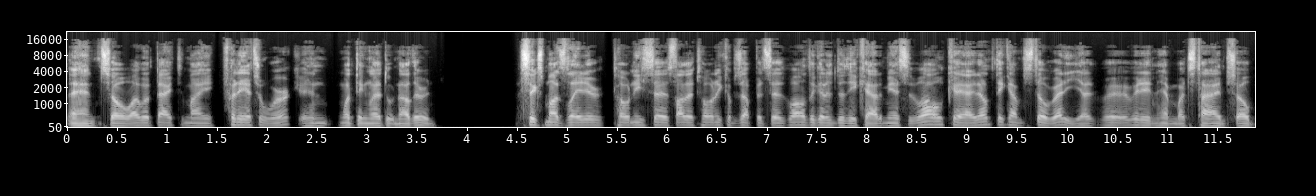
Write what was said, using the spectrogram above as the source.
and so I went back to my financial work, and one thing led to another. And six months later, Tony says, Father Tony comes up and says, "Well, they're going to do the academy." I said, "Well, okay, I don't think I'm still ready yet. We, didn't have much time, so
